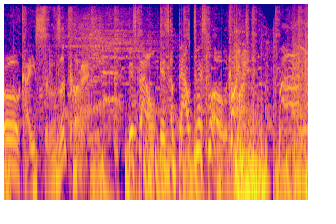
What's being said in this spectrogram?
後悔するぞこれ This battle is about to explode. Fight!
